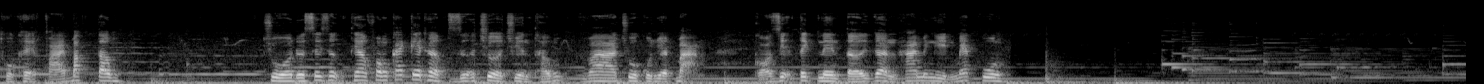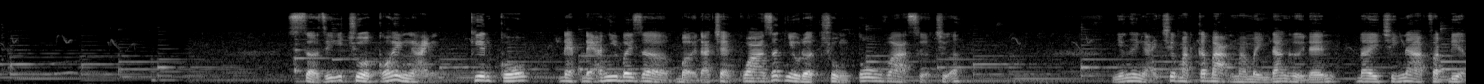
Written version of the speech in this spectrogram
thuộc hệ phái Bắc Tông. Chùa được xây dựng theo phong cách kết hợp giữa chùa truyền thống và chùa của Nhật Bản có diện tích lên tới gần 20.000 mét vuông. Sở dĩ chùa có hình ảnh kiên cố, đẹp đẽ như bây giờ bởi đã trải qua rất nhiều đợt trùng tu và sửa chữa. Những hình ảnh trước mặt các bạn mà mình đang gửi đến, đây chính là Phật điện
